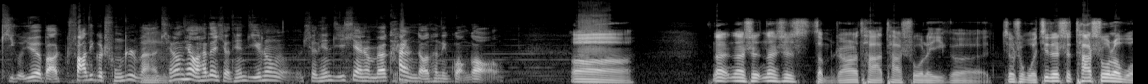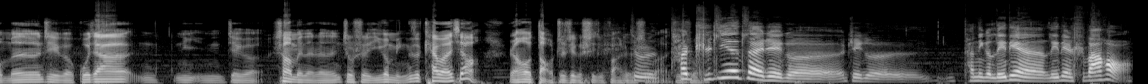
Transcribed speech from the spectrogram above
几个月吧，发了一个重制版。前两天我还在小田迪上小田迪线上边看到他那广告啊。那那是那是怎么着？他他说了一个，就是我记得是他说了我们这个国家，你你这个上面的人就是一个名字开玩笑，然后导致这个事情发生，就是吧？他直接在这个这个他那个雷电雷电十八号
